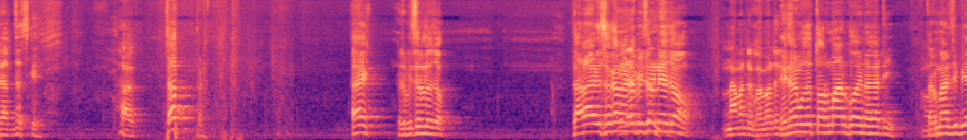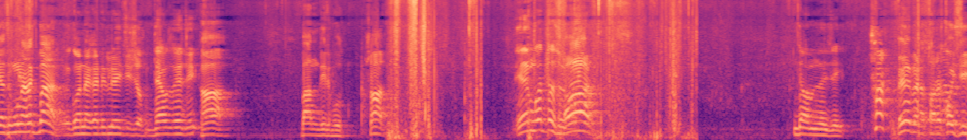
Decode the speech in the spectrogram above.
রাত দাসকে থাক। চাপ এই এর ভিতরে নিয়ে যাও। দাঁড়া এসো কেন এটা ভিতরে নিয়ে যাও। না আমারটা ঘর বাড়ি এটার মধ্যে তোর মার গয়নাগাটি। তোর মার যে বিয়া তুমি আরেকবার ওই গয়নাগাটি লয়েছি সব। দেও হ্যাঁ। বান্দির ভূত। সর। এরকম করতেছো? সর। দাও আমি লই যাই। ছট এ বেটা তোরে কইছি।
